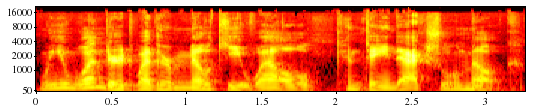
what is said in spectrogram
We wondered whether Milky Well contained actual milk.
